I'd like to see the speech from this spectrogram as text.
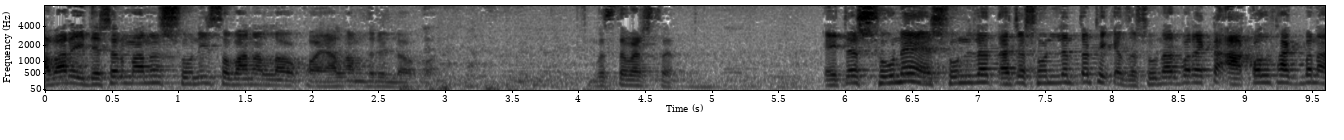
আবার এই দেশের মানুষ শুনি সোবান আল্লাহ কয়, আলহামদুলিল্লাহ কয়। বুঝতে পারছেন? এটা শুনে, শুনলে আচ্ছা শুনলেন তো ঠিক আছে। শোনার পর একটা আকল থাকবে না,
